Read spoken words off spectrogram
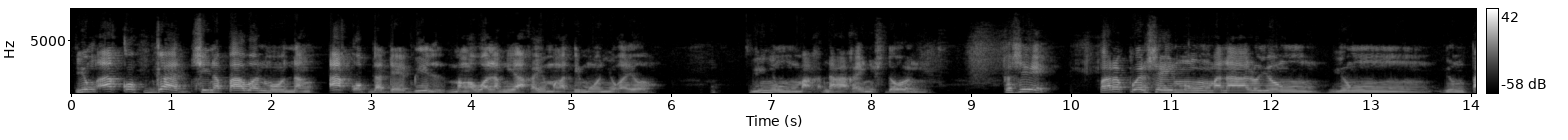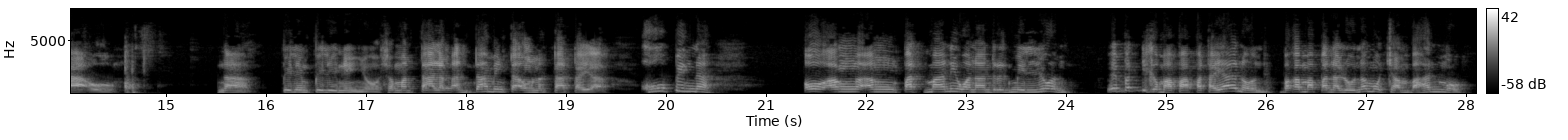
yung act of God, sinapawan mo ng act of the devil. Mga walang ya kayo, mga demonyo kayo. Yun yung nakakainis doon. Kasi, para puwersahin mong manalo yung, yung, yung tao na piling-pili ninyo, samantalang ang daming taong nagtataya, hoping na, oh, ang, ang pot money, 100 million. Eh, ba't di ka mapapataya nun? Baka mapanalo na mo, tsambahan mo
